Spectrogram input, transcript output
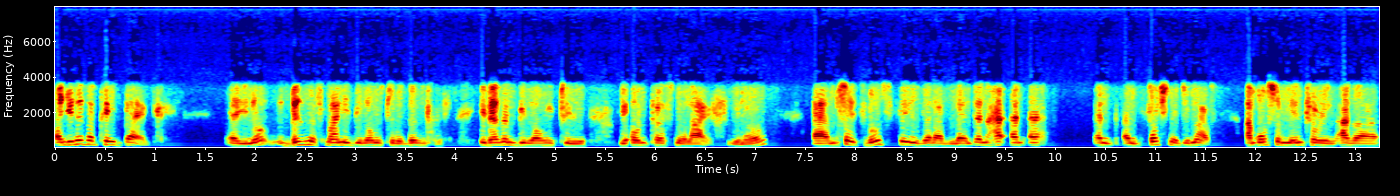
and you never paid back. Uh, you know, business money belongs to the business. It doesn't belong to your own personal life. You know, um, so it's those things that I've learned, and and and, and fortunate enough, I'm also mentoring other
